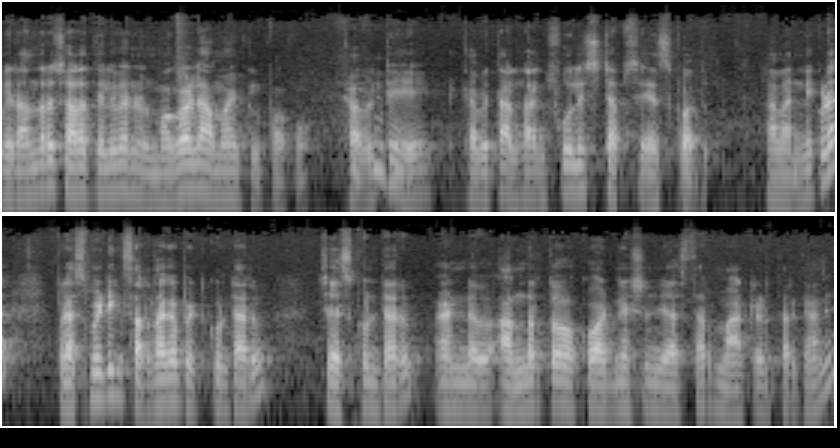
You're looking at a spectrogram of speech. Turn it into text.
మీరందరూ చాలా తెలివైన వాళ్ళు. అమాయకులు పాపం. కాబట్టి కవిత అలాంటి ఫూలిష్ స్టెప్స్ వేసుకోదు. అవన్నీ కూడా ప్రెస్ మీటింగ్ సరదాగా పెట్టుకుంటారు చేసుకుంటారు అండ్ అందరితో కోఆర్డినేషన్ చేస్తారు మాట్లాడతారు కానీ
